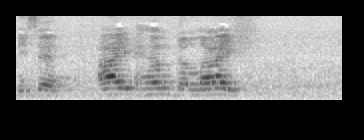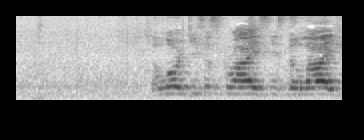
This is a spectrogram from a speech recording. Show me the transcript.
He said, I am the life. The Lord Jesus Christ is the life.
